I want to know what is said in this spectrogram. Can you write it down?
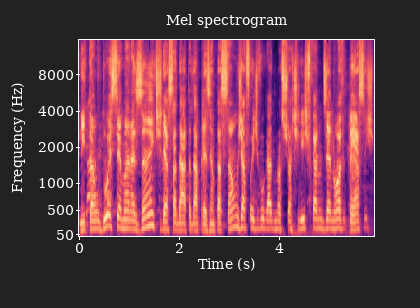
Então, duas semanas antes dessa data da apresentação, já foi divulgado o nosso shortlist, ficaram 19 peças.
